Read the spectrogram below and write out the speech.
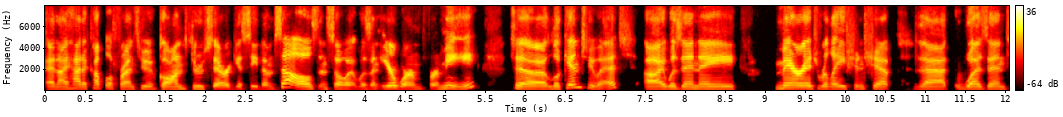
and I had a couple of friends who have gone through surrogacy themselves. And so it was an earworm for me to look into it. I was in a marriage relationship that wasn't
